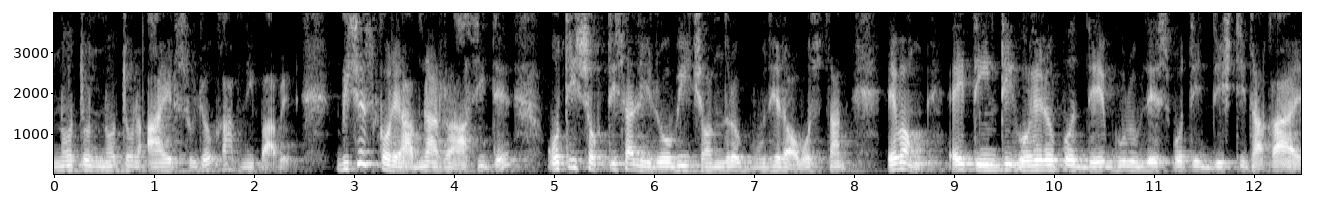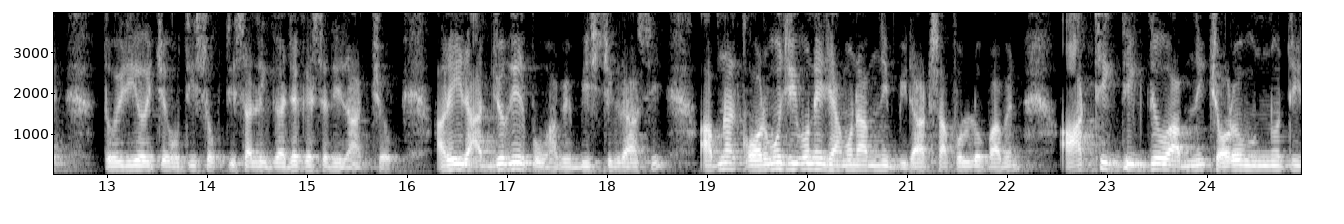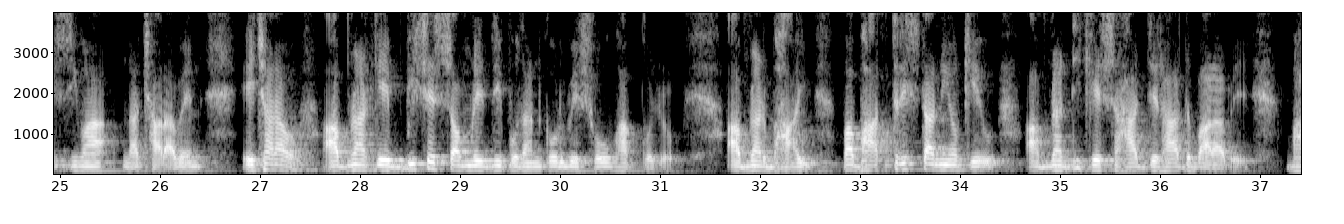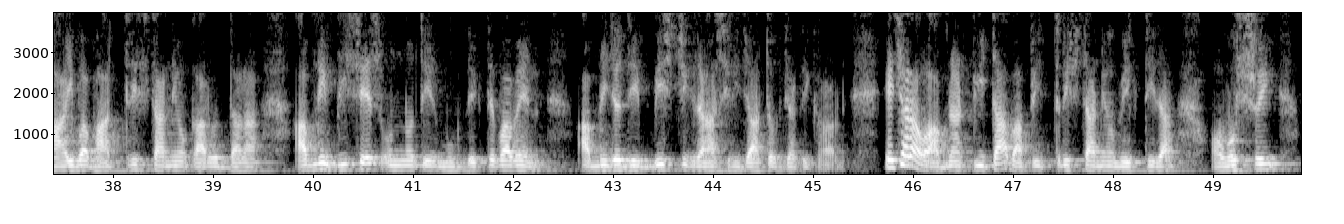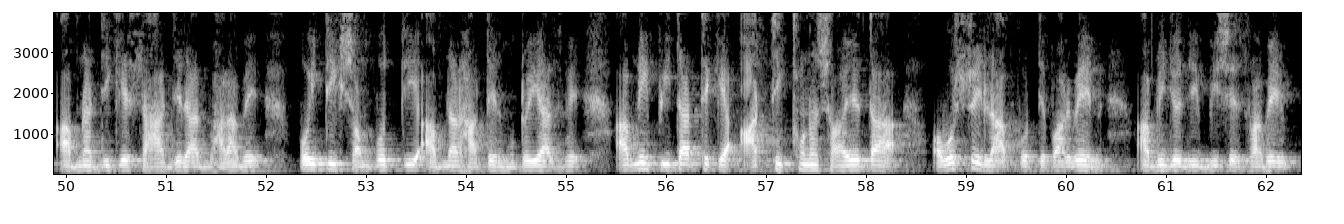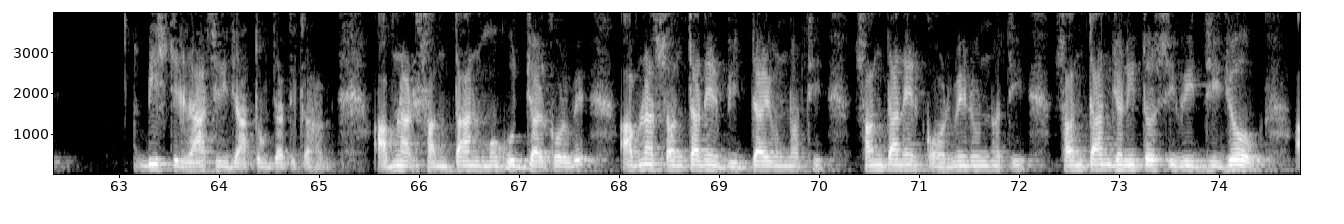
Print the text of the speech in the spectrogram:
নতুন নতুন আয়ের সুযোগ আপনি পাবেন। বিশেষ করে আপনার রাশিতে অতি শক্তিশালী রবি, চন্দ্র, বুধের অবস্থান এবং এই তিনটি গ্রহের ওপর দেবগুরু, বৃহস্পতির দৃষ্টি থাকায় তৈরি হয়েছে অতি শক্তিশালী গজকেশরী রাজযোগ। আর এই রাজযোগের প্রভাবে বৃশ্চিক রাশি আপনার কর্মজীবনে যেমন আপনি বিরাট সাফল্য পাবেন, আর্থিক দিক দিয়েও আপনি চরম উন্নতির সীমা না ছাড়াবেন। এছাড়াও আপনাকে বিশেষ সমৃদ্ধি প্রদান করবে সৌভাগ্যযোগ। আপনার ভাই বা ভাতৃস্থানীয় কেউ আপনার দিকে সাহায্যের হাত বাড়াবে। ভাই বা ভাতৃস্থানীয় কারোর দ্বারা আপনি বিশেষ উন্নতির মুখ দেখতে পাবেন। আপনি যদি বৃশ্চিক রাশির জাতক জাতিক হন এছাড়াও আপনার পিতা বা পিতৃস্থানীয় ব্যক্তিরা অবশ্যই আপনার দিকে সাহায্যের হাত বাড়াবে। পৈতৃক সম্পত্তি আপনার হাতের মুঠোই আসবে। আপনি পিতার থেকে আর্থিক কোনো সহায়তা অবশ্যই লাভ করতে পারবেন। আপনি যদি বিশেষভাবে বৃষ্টির রাশির জাতক জাতিকা হন। আপনার সন্তান মুখ উজ্জ্বল করবে, আপনার সন্তানের বিদ্যায় উন্নতি, সন্তানের কর্মের উন্নতি, সন্তানজনিত শ্রীবৃদ্ধি যোগ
